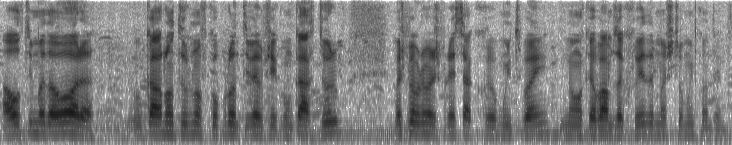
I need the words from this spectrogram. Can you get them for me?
à última da hora o carro num turbo não ficou pronto, tivemos que ir com um carro turbo, mas pela primeira experiência correu muito bem, não acabámos a corrida, mas estou muito contente.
